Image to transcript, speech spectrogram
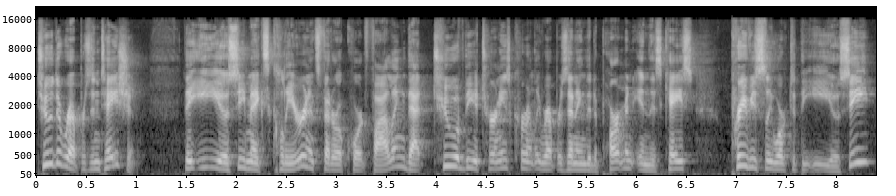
to the representation. The EEOC makes clear in its federal court filing that two of the attorneys currently representing the department in this case previously worked at the EEOC.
